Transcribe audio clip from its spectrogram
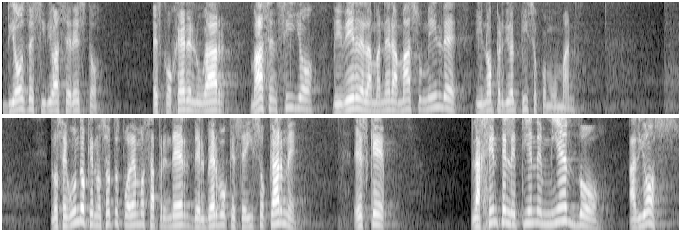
Dios decidió hacer esto, escoger el lugar más sencillo, vivir de la manera más humilde y no perdió el piso como humano. Lo segundo que nosotros podemos aprender del verbo que se hizo carne es que la gente le tiene miedo a Dios,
